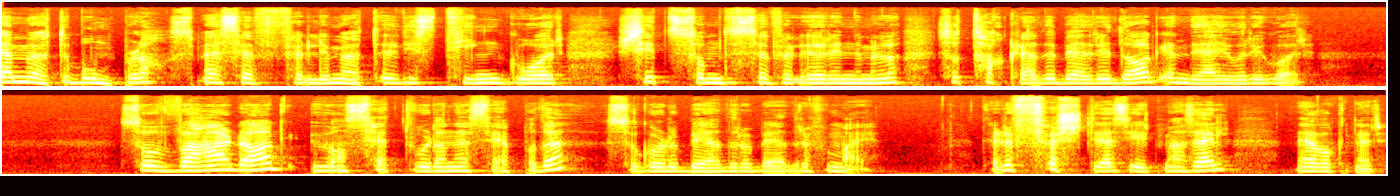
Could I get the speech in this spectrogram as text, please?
jeg møter bumper, da, som jeg selvfølgelig møter, hvis ting går skitt, som det selvfølgelig gjør innimellom, så takler jeg det bedre i dag enn det jeg gjorde i går. Så hver dag, uansett hvordan jeg ser på det, så går det bedre og bedre for meg. Det er det første jeg sier til meg selv når jeg våkner.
